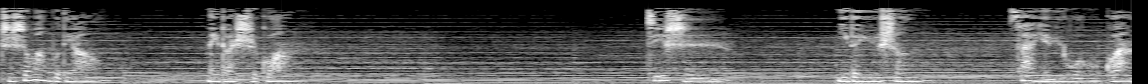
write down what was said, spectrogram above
只是忘不掉那段时光。即使你的余生再也与我无关。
